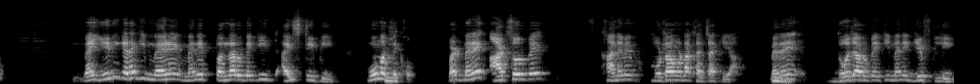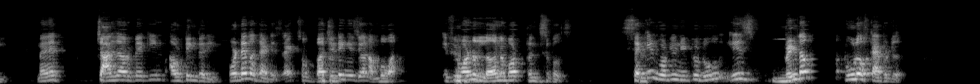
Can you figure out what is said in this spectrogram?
मैं ये नहीं कह रहा कि मैंने मैंने पंद्रह रुपए की आइस टी पी वो मत लिखो। बट मैंने आठ सौ रुपए खाने में मोटा मोटा खर्चा किया। मैंने दो हज़ार रुपए की मैंने गिफ्ट ली। मैंने चार हज़ार रुपए की आउटिंग करी। Whatever that is right so budgeting is your number one if you want to learn about principles second what you need to do is build up pool of capital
